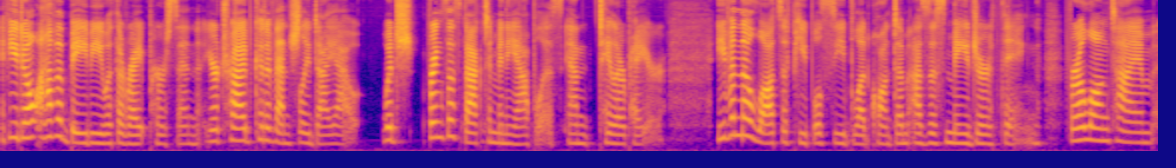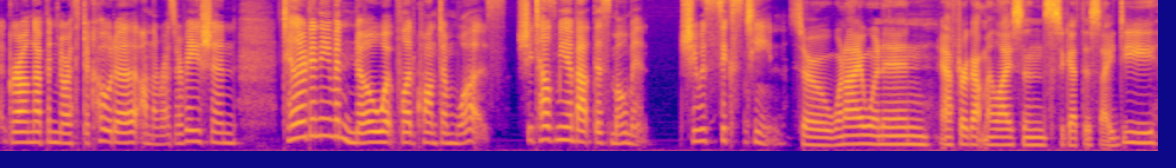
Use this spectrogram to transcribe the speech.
if you don't have a baby with the right person, your tribe could eventually die out, which brings us back to Minneapolis and Taylor Payer. Even though lots of people see blood quantum as this major thing, for a long time, growing up in North Dakota on the reservation, Taylor didn't even know what blood quantum was. She tells me about this moment. She was 16. So when I went in after I got my license to get this ID,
